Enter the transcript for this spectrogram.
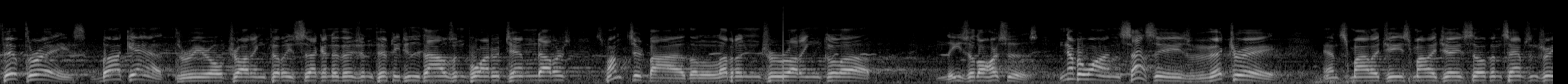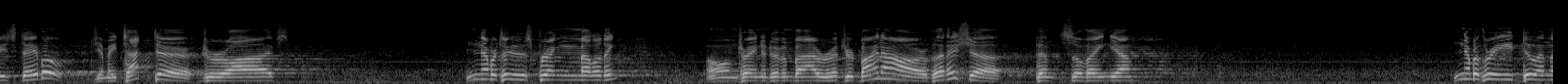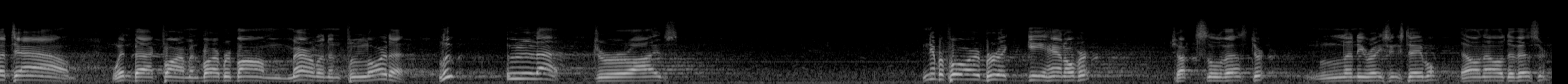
Fifth race, Buckette, three-year-old trotting filly, second division, $52,410, sponsored by the Lebanon Trotting Club. These are the horses. Number one, Sassy's Victory. And Smiley G, Smiley J, Sylvan Sampson Tree Stable. Jimmy Takter drives. Number two, Spring Melody. On train and driven by Richard Beinauer, Venetia, Pennsylvania. Number three, Doing the Town. Winbak Farm and Barbara Baum, Maryland and Florida. Luc Ouellette drives. Number four, Briggy Hanover. Chuck Sylvester, Lindy Racing Stable, Elnell DeVisser,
